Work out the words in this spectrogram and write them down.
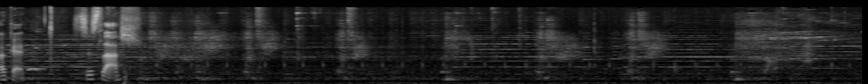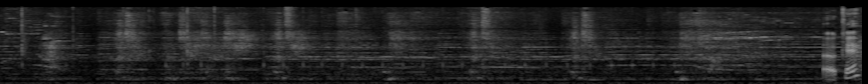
Okay. Let's do slash. Okay.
